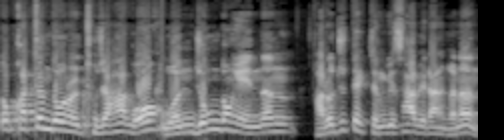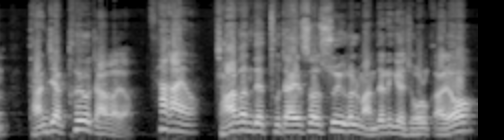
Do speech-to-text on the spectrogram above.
똑같은 돈을 투자하고 원종동에 있는 가로주택 정비 사업이라는 거는 단지가 커요, 작아요? 작아요. 작은데 투자해서 수익을 만드는 게 좋을까요?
